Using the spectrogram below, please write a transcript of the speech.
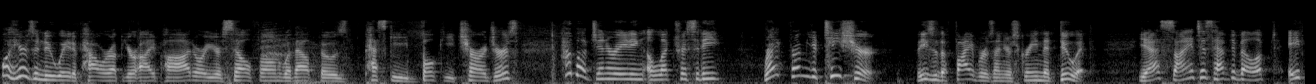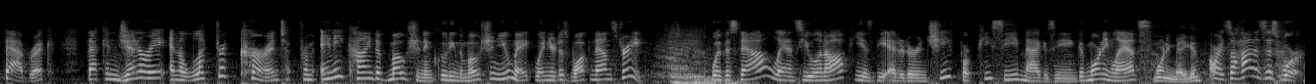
Well, here's a new way to power up your iPod or your cell phone without those pesky, bulky chargers. How about generating electricity right from your t-shirt? These are the fibers on your screen that do it. Yes, scientists have developed a fabric that can generate an electric current from any kind of motion, including the motion you make when you're just walking down the street. With us now, Lance Ulanoff. He is the editor-in-chief for PC Magazine. Good morning, Lance. Morning, Megan. All right, so how does this work?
